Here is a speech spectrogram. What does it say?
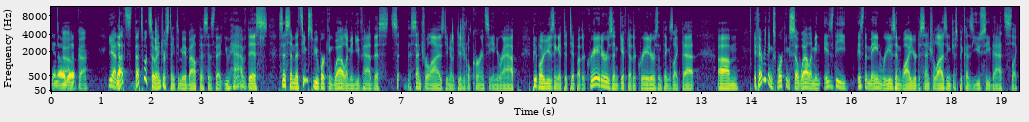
You know, oh, the, okay. Yeah, yeah, that's that's what's so interesting to me about this is that you have this system that seems to be working well. I mean, you've had this the centralized, you know, digital currency in your app. People are using it to tip other creators and gift other creators and things like that. Um, if everything's working so well, I mean, is the is the main reason why you're decentralizing just because you see that's like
